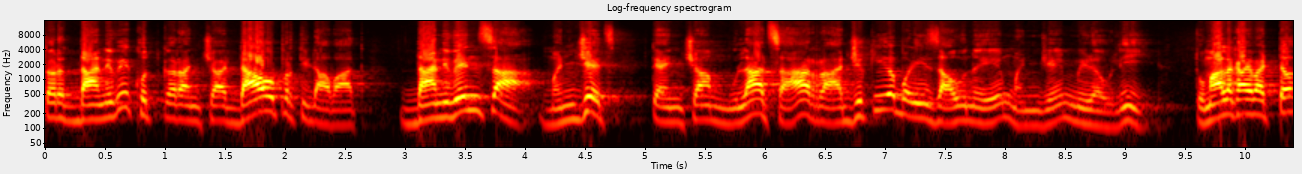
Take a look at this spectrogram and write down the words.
तर दानवे खोतकरांच्या डाव प्रतिडावात दानवेंचा म्हणजेच त्यांच्या मुलाचा राजकीय बळी जाऊ नये म्हणजे मिळवली. तुम्हाला काय वाटतं?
